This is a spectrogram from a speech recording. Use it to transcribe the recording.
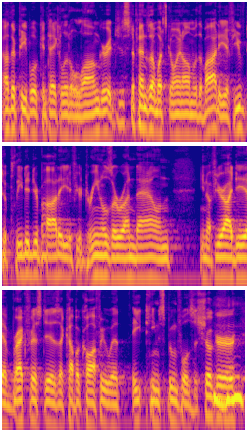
Other people can take a little longer. It just depends on what's going on with the body. If you've depleted your body, if your adrenals are run down, you know, if your idea of breakfast is a cup of coffee with 18 spoonfuls of sugar mm-hmm.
